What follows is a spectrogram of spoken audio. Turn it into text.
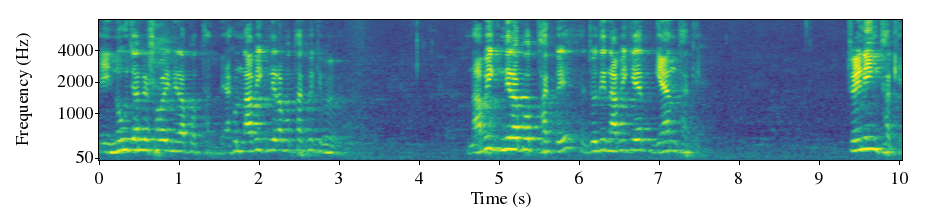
এই নৌযানের সবাই নিরাপদ থাকবে। এখন নাবিক নিরাপদ থাকবে কীভাবে? নাবিক নিরাপদ থাকবে যদি নাবিকের জ্ঞান থাকে, ট্রেনিং থাকে,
